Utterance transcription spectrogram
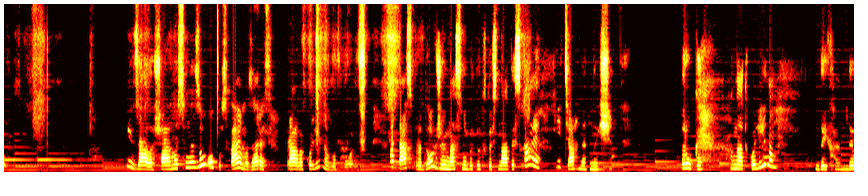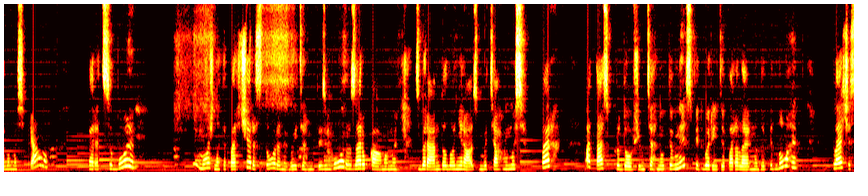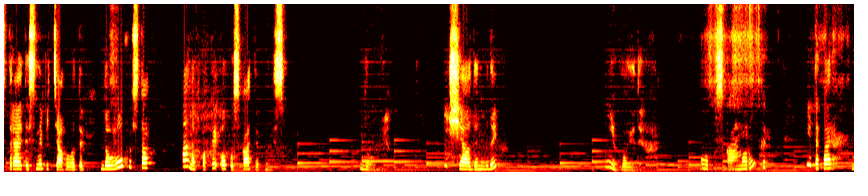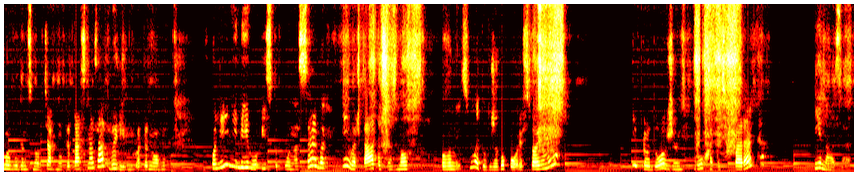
І залишаємось внизу, опускаємо зараз праве коліно в опору. А таз продовжує, у нас ніби тут хтось натискає і тягне нижче. Руки над коліном, Дихаємо, дивимось прямо перед собою. І можна тепер через сторони витягнутись вгору за руками. Ми збираємо долоні разом, витягуємось вверх, а таз продовжуємо тягнути вниз, підборіддя паралельно до підлоги. Плечі старайтесь не підтягувати до вух ось так, а навпаки опускати вниз. Добре. І ще один вдих. І видих. Опускаємо руки. І тепер ми будемо знову тягнути таз назад, вирівнювати ногу в коліні ліву і стопу на себе, і вертатися знов вниз. Ми тут вже в опорі стоїмо і продовжуємо рухатись вперед і назад.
